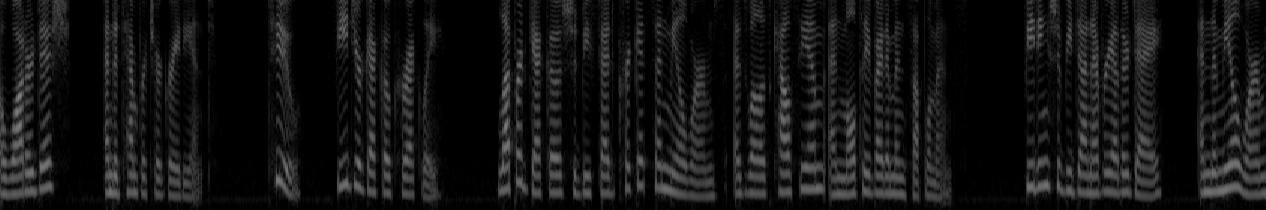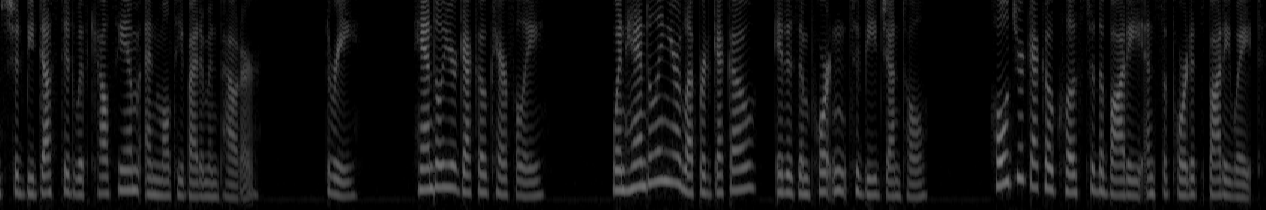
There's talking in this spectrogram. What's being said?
a water dish, and a temperature gradient. 2. Feed your gecko correctly. Leopard geckos should be fed crickets and mealworms, as well as calcium and multivitamin supplements. Feeding should be done every other day, and the mealworms should be dusted with calcium and multivitamin powder. 3. Handle your gecko carefully. When handling your leopard gecko, it is important to be gentle. Hold your gecko close to the body and support its body weight,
